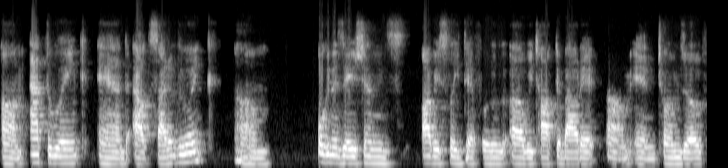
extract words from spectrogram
um, at the rink and outside of the rink. Um, organizations obviously differ. Uh, we talked about it um, in terms of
